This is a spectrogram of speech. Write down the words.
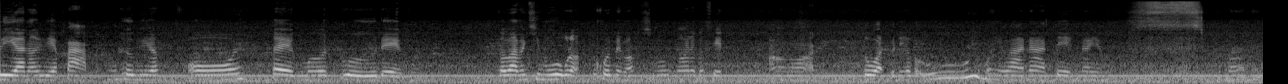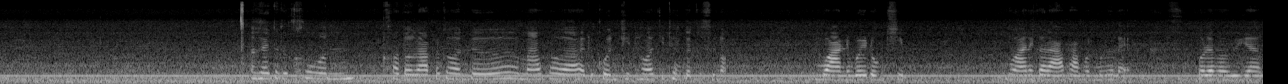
เลียเนาะเลียปากทั้งเทิงนี่แล้วโอ้ยแตกเมิดเวอร์แดงหมด แต่ว่าเป็นขี้มูกแล้วทุกคนเป็นบ่ขี้มูกน้อยแล้วก็เซ็ตเอาตรวจไปนี่แล้วก็อุ้ยบ่เห็นว่าหน้าแตกหน้ายังมาโอเคทุกคนขอตัวลาไปก่อนเด้อมาเพราะว่าให้ทุกคนคิดฮอดคิดถึงกันซื่อๆเนาะเมื่อวานในบริลงคลิปวานในกะลาพักวันมือแหละบ่ได้มาเวียก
